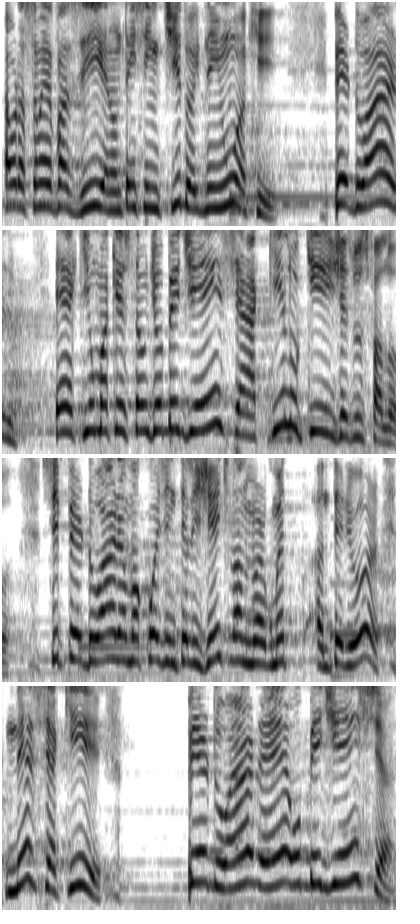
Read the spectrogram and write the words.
A oração é vazia, não tem sentido nenhum aqui. Perdoar é aqui uma questão de obediência àquilo que Jesus falou. Se perdoar é uma coisa inteligente, lá no meu argumento anterior, nesse aqui, perdoar é obediência.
